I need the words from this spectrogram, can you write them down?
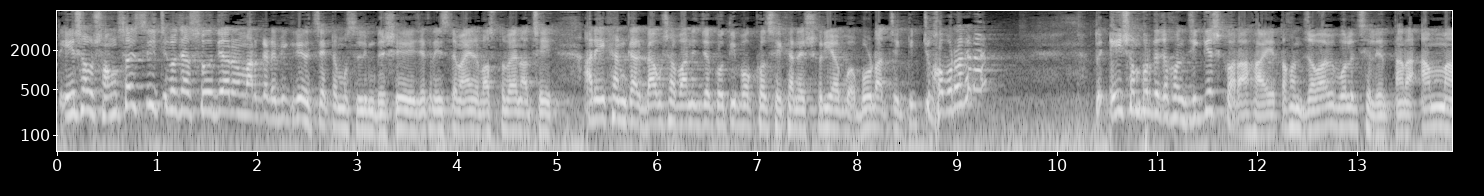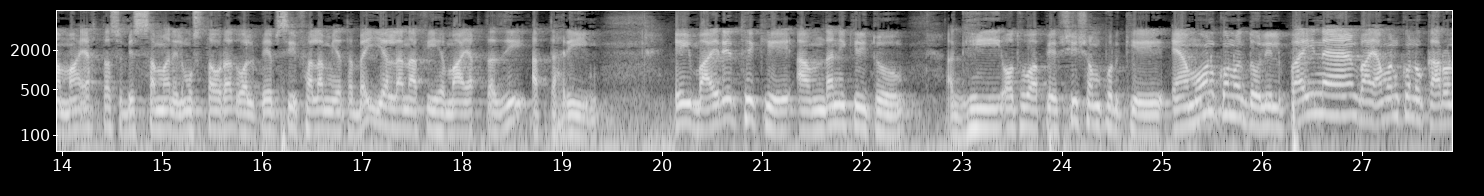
তো এইসব সংশয় সৃষ্টি করছে সৌদি আরব মার্কেটে বিক্রি হচ্ছে একটা মুসলিম দেশে, যেখানে ইসলাম আইনের বাস্তবায়ন আছে। আর এখানকার ব্যবসা বাণিজ্য কর্তৃপক্ষ, সেখানে সরিয়া বোর্ড আছে। কিচ্ছু খবর রাখে না। তো এই সম্পর্কে যখন জিজ্ঞেস করা হয়, তখন জবাবে বলেছিলেন, তারা, আম্মা মা ইয়াক্তাস বিসামান মুস্তাউরাদ ওয়াল পেপসি, ফালাম ইয়াতাবাইয়াল্লানা ফিহে মা ইয়াক্তাজি আত্তাহরিম। এই বাইরে থেকে আমদানিকৃত ঘি অথবা পেপসি সম্পর্কে এমন কোন দলিল পাই না বা এমন কোন কারণ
